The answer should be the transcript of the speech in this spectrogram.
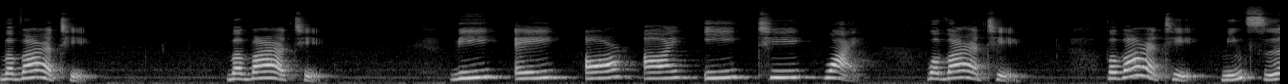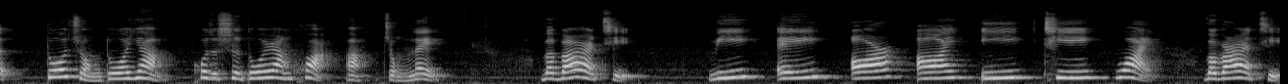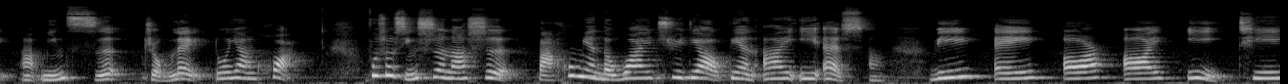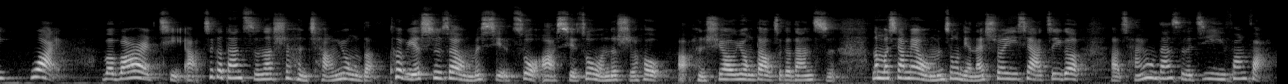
variety，variety，v a r i e t y，variety，variety，名词，多种多样或者是多样化啊，种类。variety，v a r i e t y，variety 啊，名词，种类，多样化。 复数形式呢是把后面的 y 去掉，变 i e s 啊，v a r i e t y。variety 啊，这个单词呢是很常用的，特别是在我们写作啊、写作文的时候啊，很需要用到这个单词。那么下面我们重点来说一下这个啊常用单词的记忆方法。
